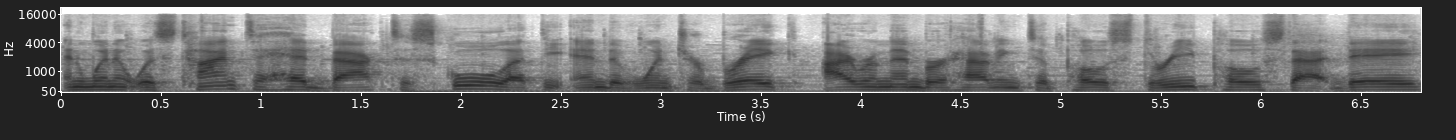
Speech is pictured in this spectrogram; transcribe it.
And when it was time to head back to school at the end of winter break, I remember having to post three posts that day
